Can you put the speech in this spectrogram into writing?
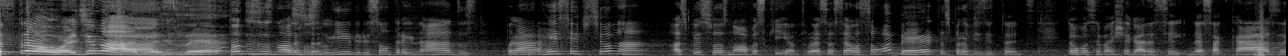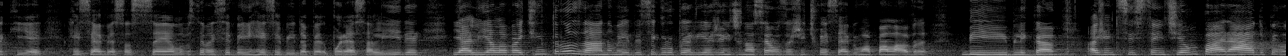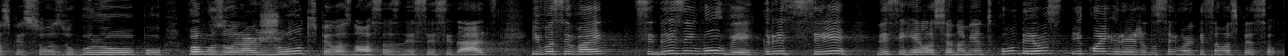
extraordinários. É? Todos os nossos líderes são treinados para recepcionar as pessoas novas que entram. Essas células são abertas para visitantes. Então você vai chegar nesse, nessa casa que é, recebe essa célula, você vai ser bem recebida por essa líder e ali ela vai te entrosar no meio desse grupo. E ali a gente, nas células, a gente recebe uma palavra bíblica, a gente se sente amparado pelas pessoas do grupo, vamos orar juntos pelas nossas necessidades e você vai se desenvolver, crescer nesse relacionamento com Deus e com a igreja do Senhor, que são as pessoas.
